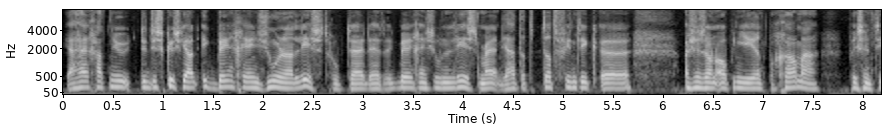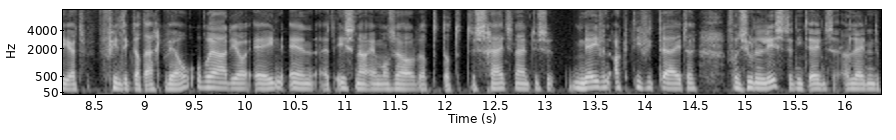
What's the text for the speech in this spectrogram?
ja, hij gaat nu de discussie aan... ik ben geen journalist, roept hij. Ik ben geen journalist. Maar ja, dat, dat vind ik... Uh, als je zo'n opinierend programma presenteert... vind ik dat eigenlijk wel op Radio 1. En het is nou eenmaal zo dat, dat de scheidslijn tussen nevenactiviteiten... van journalisten, niet eens alleen in de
